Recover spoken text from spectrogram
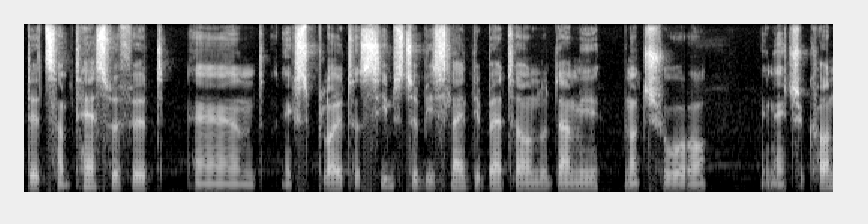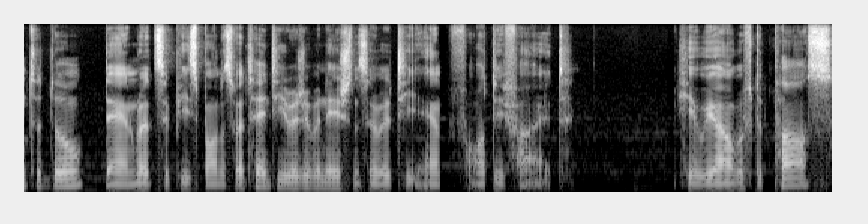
Did some tests with it, and Exploiter seems to be slightly better on the dummy, not sure in actual content though. Then Recipes, Bonus Vitality, Rejuvenation, Severity and Fortified. Here we are with the pass.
